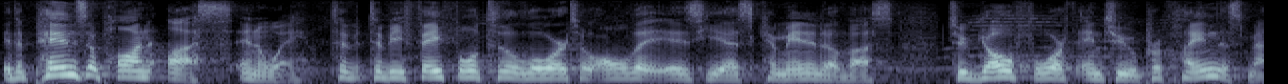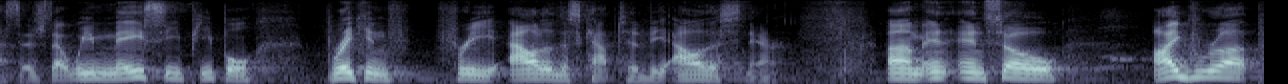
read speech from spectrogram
it depends upon us in a way to, to be faithful to the Lord, to all that is He has commanded of us, to go forth and to proclaim this message that we may see people breaking free out of this captivity, out of this snare. Um, and, and so I grew up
